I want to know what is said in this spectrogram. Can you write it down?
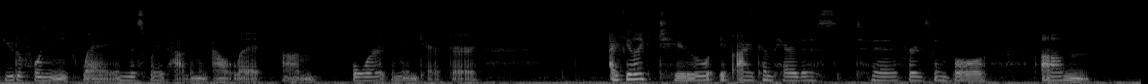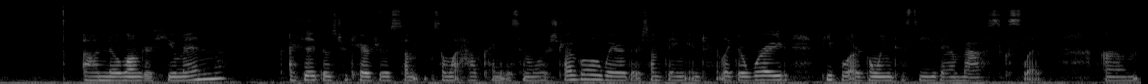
beautiful and unique way in this way of having an outlet um, for the main character. I feel like too, if I compare this to, for example, um, uh, No Longer Human I feel like those two characters some somewhat have kind of a similar struggle where there's something in like they're worried people are going to see their mask slip. Um,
